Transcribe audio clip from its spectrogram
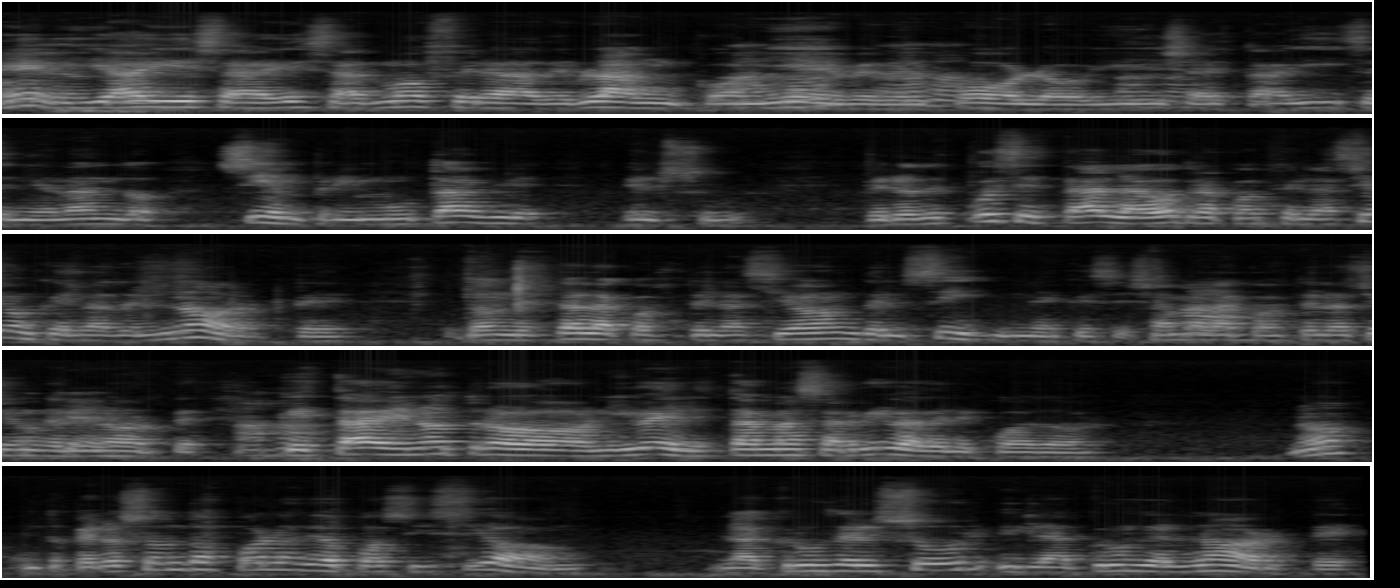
¿Eh? Y hay esa, esa atmósfera de blanco, Ajá, nieve del ajá, polo, y ajá. ella está ahí señalando siempre inmutable el sur. Pero después está la otra constelación, que es la del norte, donde está la constelación del cisne, que se llama Ah, la constelación ok. del norte, Ajá. que está en otro nivel, está más arriba del Ecuador. ¿no? Pero son dos polos de oposición, la Cruz del Sur y la Cruz del Norte.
